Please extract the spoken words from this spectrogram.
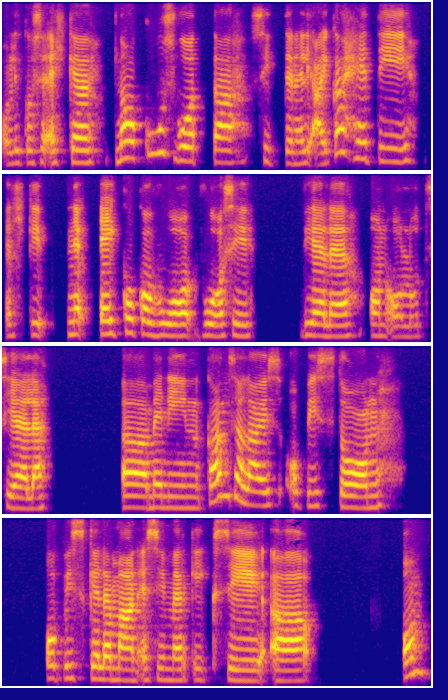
oliko se ehkä, no kuusi vuotta sitten, eli aika heti, eli ne, ei koko vuosi vielä on ollut siellä. menin kansalaisopistoon opiskelemaan esimerkiksi on,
